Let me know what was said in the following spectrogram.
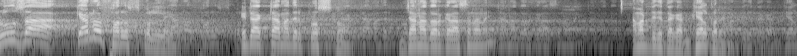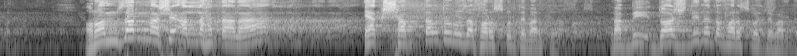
রোজা কেন ফরজ করলেন? এটা একটা আমাদের প্রশ্ন। জানা দরকার আছে না নাই? আমার দিকে তাকান, খেয়াল করেন। রমজান মাসে আল্লাহ তাআলা এক সপ্তাহ তো রোজা ফরজ করতে পারতো, বা দশ দিনে তো ফরজ করতে পারতো,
